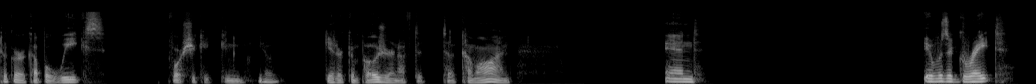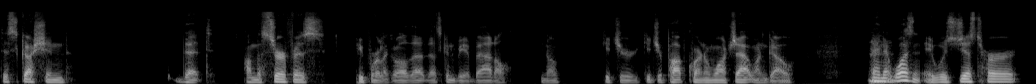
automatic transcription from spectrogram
took her a couple weeks before she could can you know get her composure enough to to come on. And it was a great discussion that on the surface people were like, "Oh, that that's going to be a battle." You know, get your get your popcorn and watch that one go. And it Mhm. wasn't. It was just her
